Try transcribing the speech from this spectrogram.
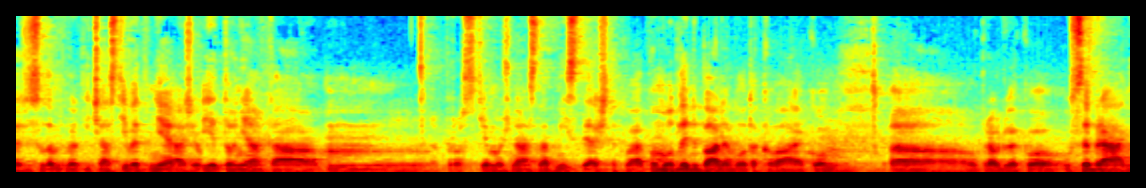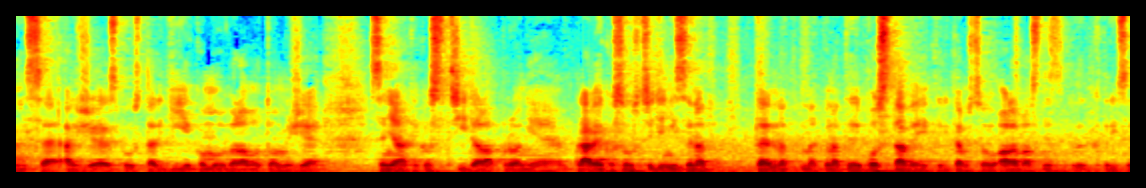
uh, že jsou tam velké části ve tmě a že je to nějaká mm, prostě možná snad místy až taková jako modlitba nebo taková jako mm. uh, opravdu jako usebrání se a že spousta lidí jako mluvila o tom, že se nějak jako střídala pro ně, právě jako soustředění se na, ten, na, jako na ty postavy, které tam jsou, ale vlastně, které se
